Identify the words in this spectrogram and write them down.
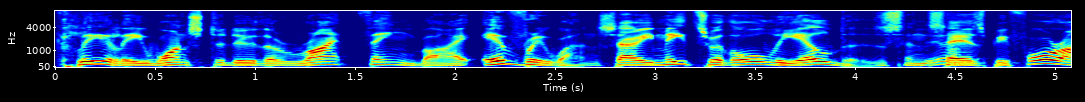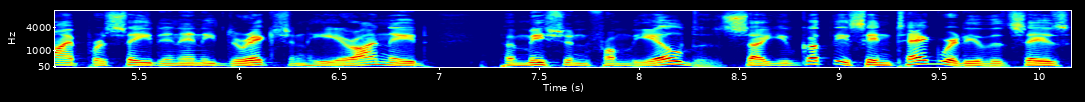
clearly wants to do the right thing by everyone. So he meets with all the elders and Yeah. says, "Before I proceed in any direction here, I need." Permission from the elders. So you've got this integrity that says,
